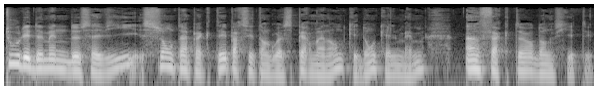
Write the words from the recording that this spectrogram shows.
tous les domaines de sa vie sont impactés par cette angoisse permanente qui est donc elle-même un facteur d'anxiété.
